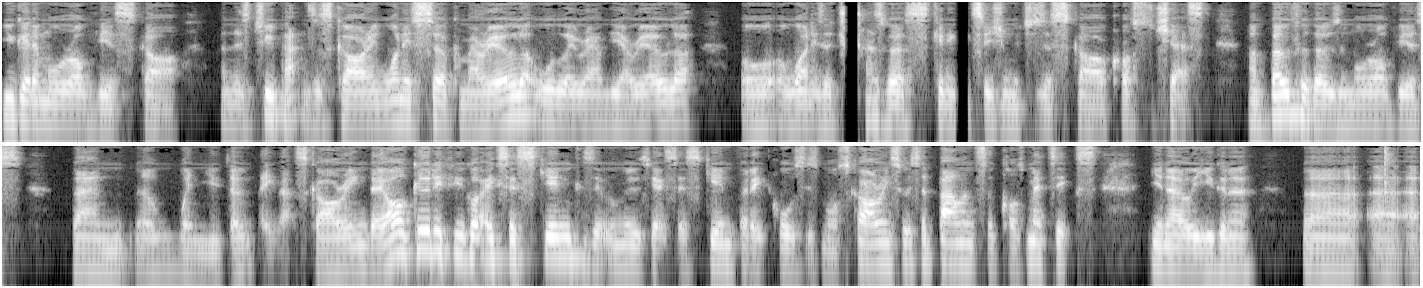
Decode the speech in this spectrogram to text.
you get a more obvious scar. And there's two patterns of scarring. One is circumareola, all the way around the areola, or, or, one is a transverse skin excision, which is a scar across the chest. And both of those are more obvious than uh, when you don't make that scarring. They are good if you've got excess skin because it removes the excess skin, but it causes more scarring. So it's a balance of cosmetics. You know, are you going to uh, uh,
